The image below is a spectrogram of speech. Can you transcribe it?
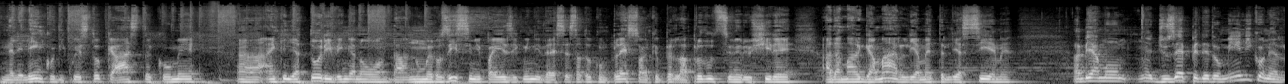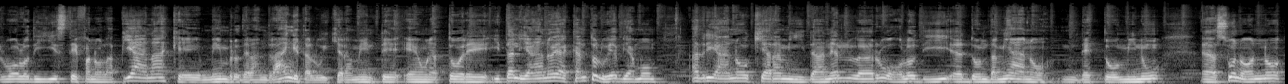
nell'elenco di questo cast come uh, anche gli attori vengano da numerosissimi paesi, quindi deve essere stato complesso anche per la produzione riuscire ad amalgamarli, a metterli assieme. Abbiamo Giuseppe De Domenico nel ruolo di Stefano Lapiana, che è membro dell'Andrangheta, lui chiaramente è un attore italiano, e accanto a lui abbiamo Adriano Chiaramida nel ruolo di eh, Don Damiano, detto Minù, eh, suo nonno,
